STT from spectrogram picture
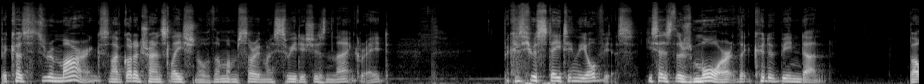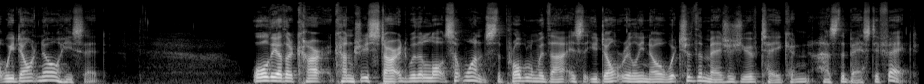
Because his remarks, and I've got a translation of them, I'm sorry my Swedish isn't that great, because he was stating the obvious. He says there's more that could have been done. But we don't know, he said. All the other car- countries started with a lots at once. The problem with that is that you don't really know which of the measures you have taken has the best effect.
